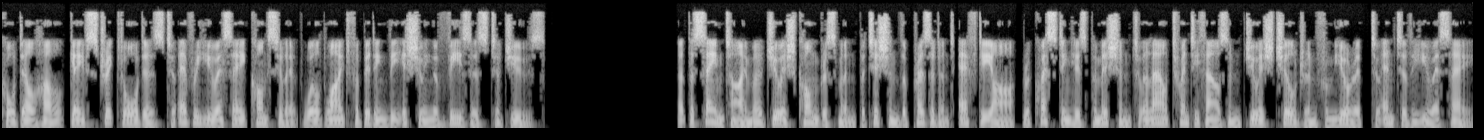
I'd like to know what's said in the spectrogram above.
Cordell Hull, gave strict orders to every USA consulate worldwide forbidding the issuing of visas to Jews. At the same time a Jewish congressman petitioned the President FDR, requesting his permission to allow 20,000 Jewish children from Europe to enter the USA.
